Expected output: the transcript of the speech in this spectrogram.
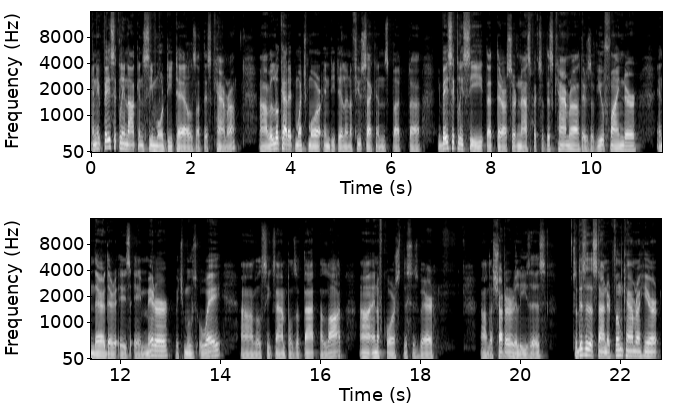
and you basically now can see more details of this camera. Uh, we'll look at it much more in detail in a few seconds, but uh, you basically see that there are certain aspects of this camera. There's a viewfinder. In there, there is a mirror which moves away. Uh, we'll see examples of that a lot. Uh, and of course, this is where uh, the shutter releases. So this is a standard film camera here.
